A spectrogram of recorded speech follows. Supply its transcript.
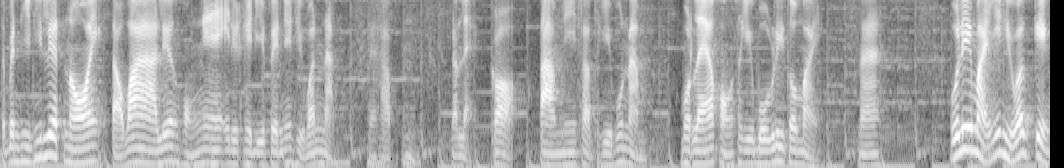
จะเป็นทีมที่เลือดน้อย แต่ว่าเรื่องของแง่ ADK Defense เนี่ยถือว่าหนักนะครับอืม นั่นแหละ ก็ตามนี้สำหรับสกิลผู้นำหมดแล้วของสกิลโบลี่ตัวใหม่นะโบลี่ใหม่นี่ถือว่าเก่ง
